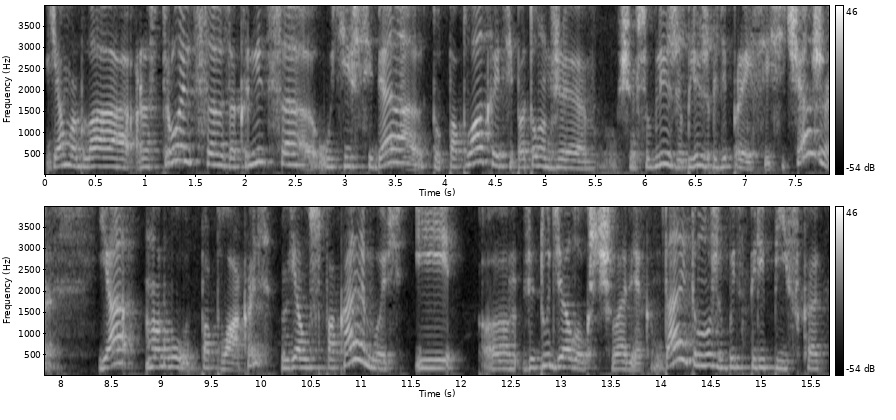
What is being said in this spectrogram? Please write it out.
я могла расстроиться, закрыться, уйти в себя, поплакать, и потом уже, в общем, все ближе и ближе к депрессии. Сейчас же я могу поплакать, но я успокаиваюсь и э, веду диалог с человеком. Да, это может быть переписка,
